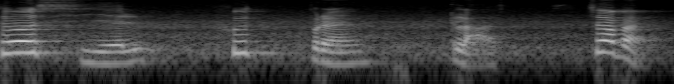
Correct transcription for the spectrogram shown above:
சோசியல் ஃபுட் Class 7 வீடியோ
